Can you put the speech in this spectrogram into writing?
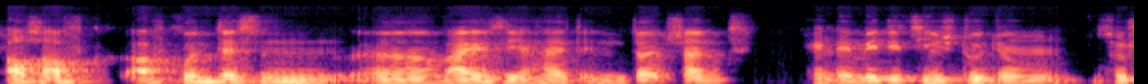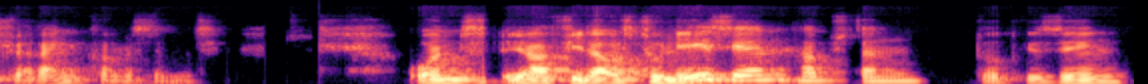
auch auf, aufgrund dessen, äh, weil sie halt in Deutschland in der Medizinstudium so schwer reingekommen sind. Und ja, viele aus Tunesien habe ich dann dort gesehen.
